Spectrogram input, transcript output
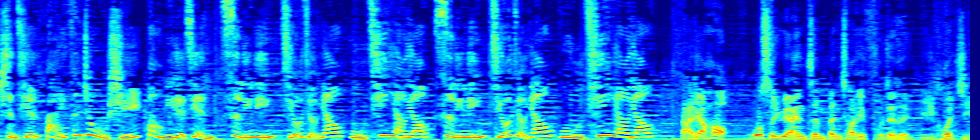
省钱百分之五十。报名热线：四零零九九幺五七幺幺，四零零九九幺五七幺幺。大家好，我是元真本草的负责人易科技。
